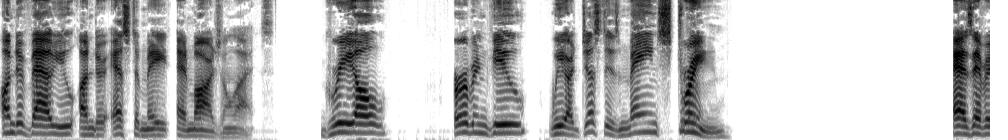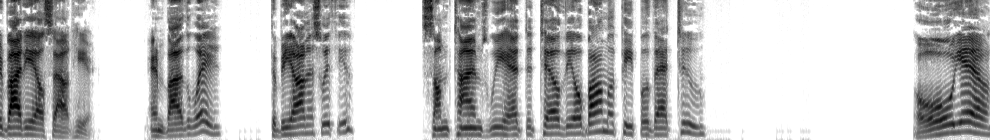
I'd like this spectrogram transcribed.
Undervalue, underestimate, and marginalize. Grio, Urban View, we are just as mainstream as everybody else out here. And by the way, to be honest with you, sometimes we had to tell the Obama people that too. Oh, yeah.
